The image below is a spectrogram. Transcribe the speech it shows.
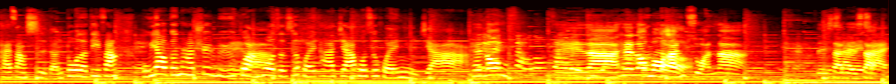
开放式人多的地方，不要跟他去旅馆，或者是回他家，或是回你家啊。黑龙，对啦，黑龙无安全呐。没赛没赛。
